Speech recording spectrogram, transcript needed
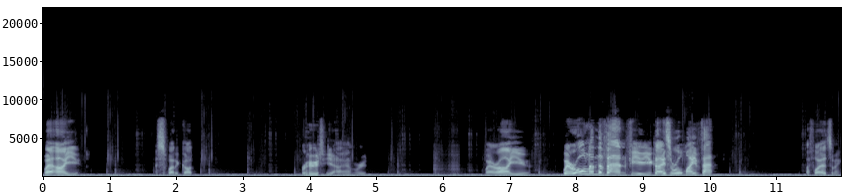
Where are you? I swear to God. Rude? Yeah, I am rude. Where are you? We're all in the van for you. You guys are all my van... I thought I heard something.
